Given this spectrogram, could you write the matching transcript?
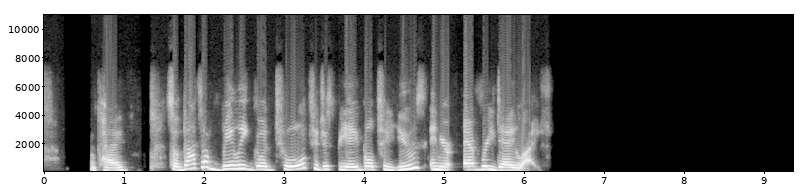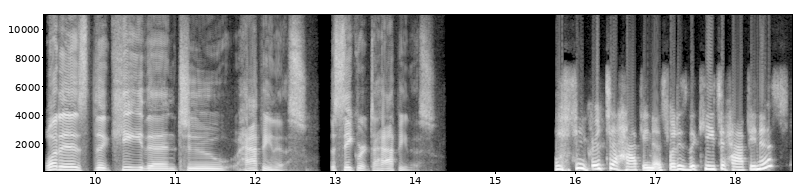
Okay. So that's a really good tool to just be able to use in your everyday life. What is the key then to happiness? The secret to happiness? The secret to happiness. What is the key to happiness?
